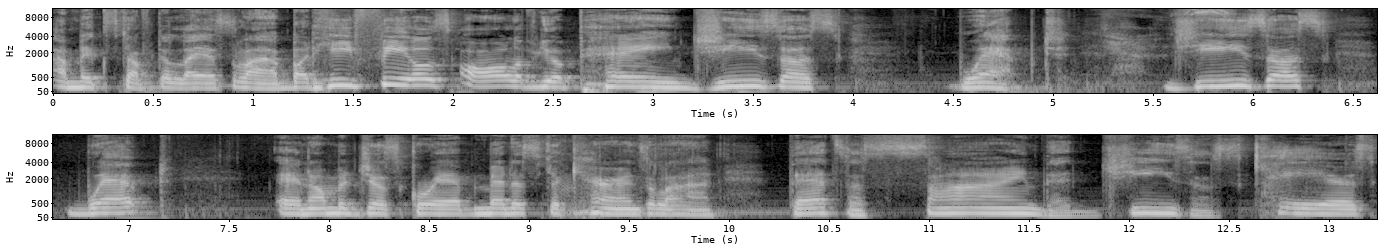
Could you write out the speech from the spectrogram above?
I mixed up the last line, but he feels all of your pain. Jesus wept. Jesus wept. And I'm to just grab Minister Karen's line. That's a sign that Jesus cares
